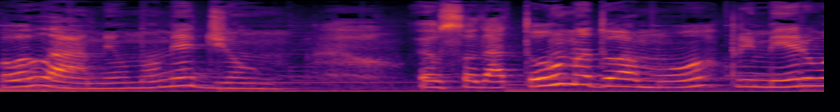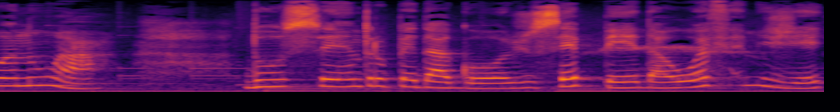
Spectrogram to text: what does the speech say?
Olá, meu nome é John. Eu sou da Turma do Amor, primeiro ano A, do Centro Pedagógico CP da UFMG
